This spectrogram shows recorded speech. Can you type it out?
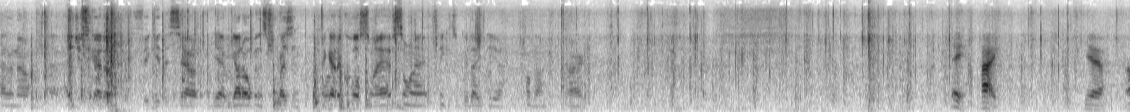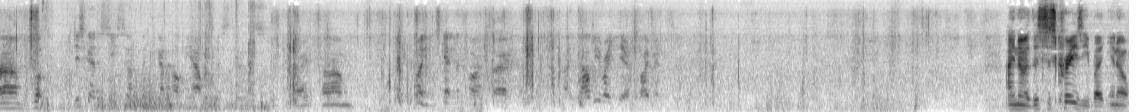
I don't know. I just gotta figure this out. Yeah, we gotta open this present. I gotta call someone. I have someone I think it's a good idea. Hold on. Alright. Hey, hi. Yeah. Um, look, you just gotta see something. You gotta help me out with this, dude. All right. Um, come on, let's get in the car. All right. I'll be right there. Five minutes. I know this is crazy, but you know,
